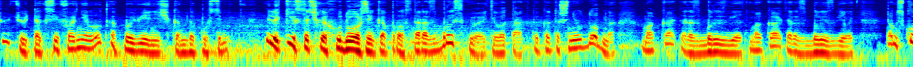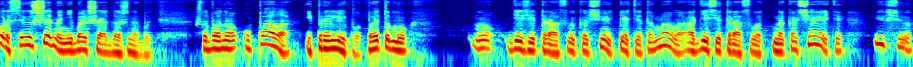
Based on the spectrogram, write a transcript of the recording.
чуть-чуть так сифонил, вот как бы веничком, допустим, или кисточкой художника просто разбрызгиваете вот так. Только это ж неудобно. Макать, разбрызгивать, макать, разбрызгивать. Там скорость совершенно небольшая должна быть, чтобы оно упало и прилипло. Поэтому, ну, 10 раз вы качнете, 5 это мало, а 10 раз вот накачаете, и все,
